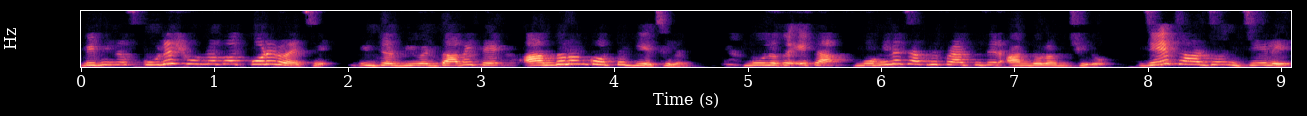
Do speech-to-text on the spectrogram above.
বিভিন্ন স্কুলে শূন্যপদ পড়ে রয়েছে। ইন্টারভিউয়ের দাবিতে আন্দোলন করতে গিয়েছিলেন। মূলত এটা মহিলা চাকরি প্রার্থীদের আন্দোলন ছিল। যে চারজন জেলে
